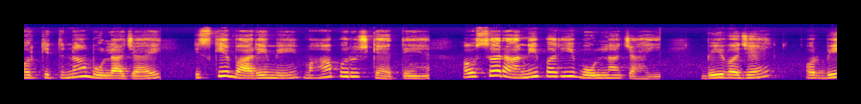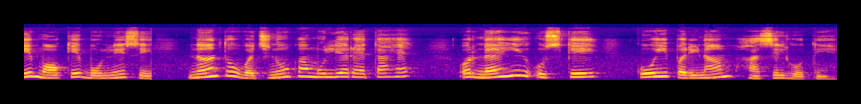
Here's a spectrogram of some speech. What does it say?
और कितना बोला जाए, इसके बारे में महापुरुष कहते हैं। अवसर आने पर ही बोलना चाहिए। बेवजह और बेमौके बोलने से न तो वचनों का मूल्य रहता है और न ही उसके कोई परिणाम हासिल होते हैं।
